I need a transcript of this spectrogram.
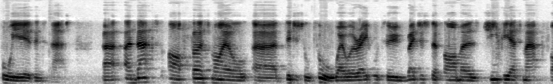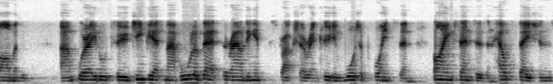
four years into that. Uh, and that's our first mile uh, digital tool where we're able to register farmers, GPS map farmers. Um, we're able to GPS map all of their surrounding infrastructure, including water points and buying centres and health stations.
